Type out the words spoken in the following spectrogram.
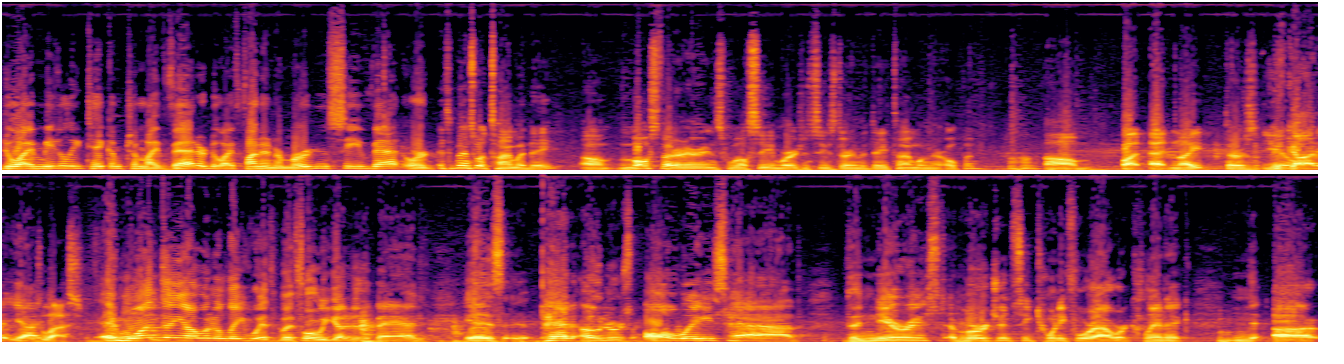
do I immediately take him to my vet or do I find an emergency vet or it depends what time of day. Um, most veterinarians will see emergencies during the daytime when they're open, Uh-huh. um, but at night there's, you You've know, got it, yeah. there's less. And one thing I want to leave with before we go to the band is pet owners always have the nearest emergency 24-hour clinic uh,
